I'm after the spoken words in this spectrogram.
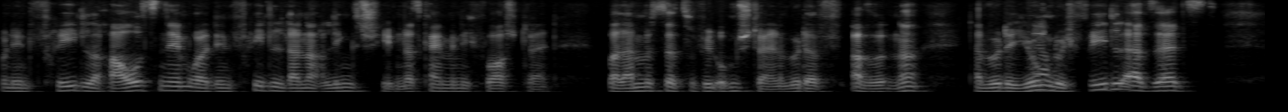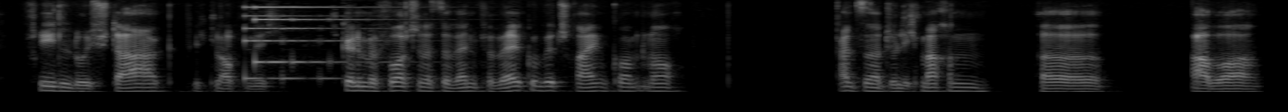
und den Friedel rausnehmen oder den Friedel dann nach links schieben. Das kann ich mir nicht vorstellen. Weil dann müsste er zu viel umstellen. Dann würde, also, ne, dann würde Jung ja. durch Friedel ersetzt, Friedel durch Stark. Ich glaube nicht. Ich könnte mir vorstellen, dass der Wenn für Velkovic reinkommt noch. Kannst du natürlich machen. Äh, aber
